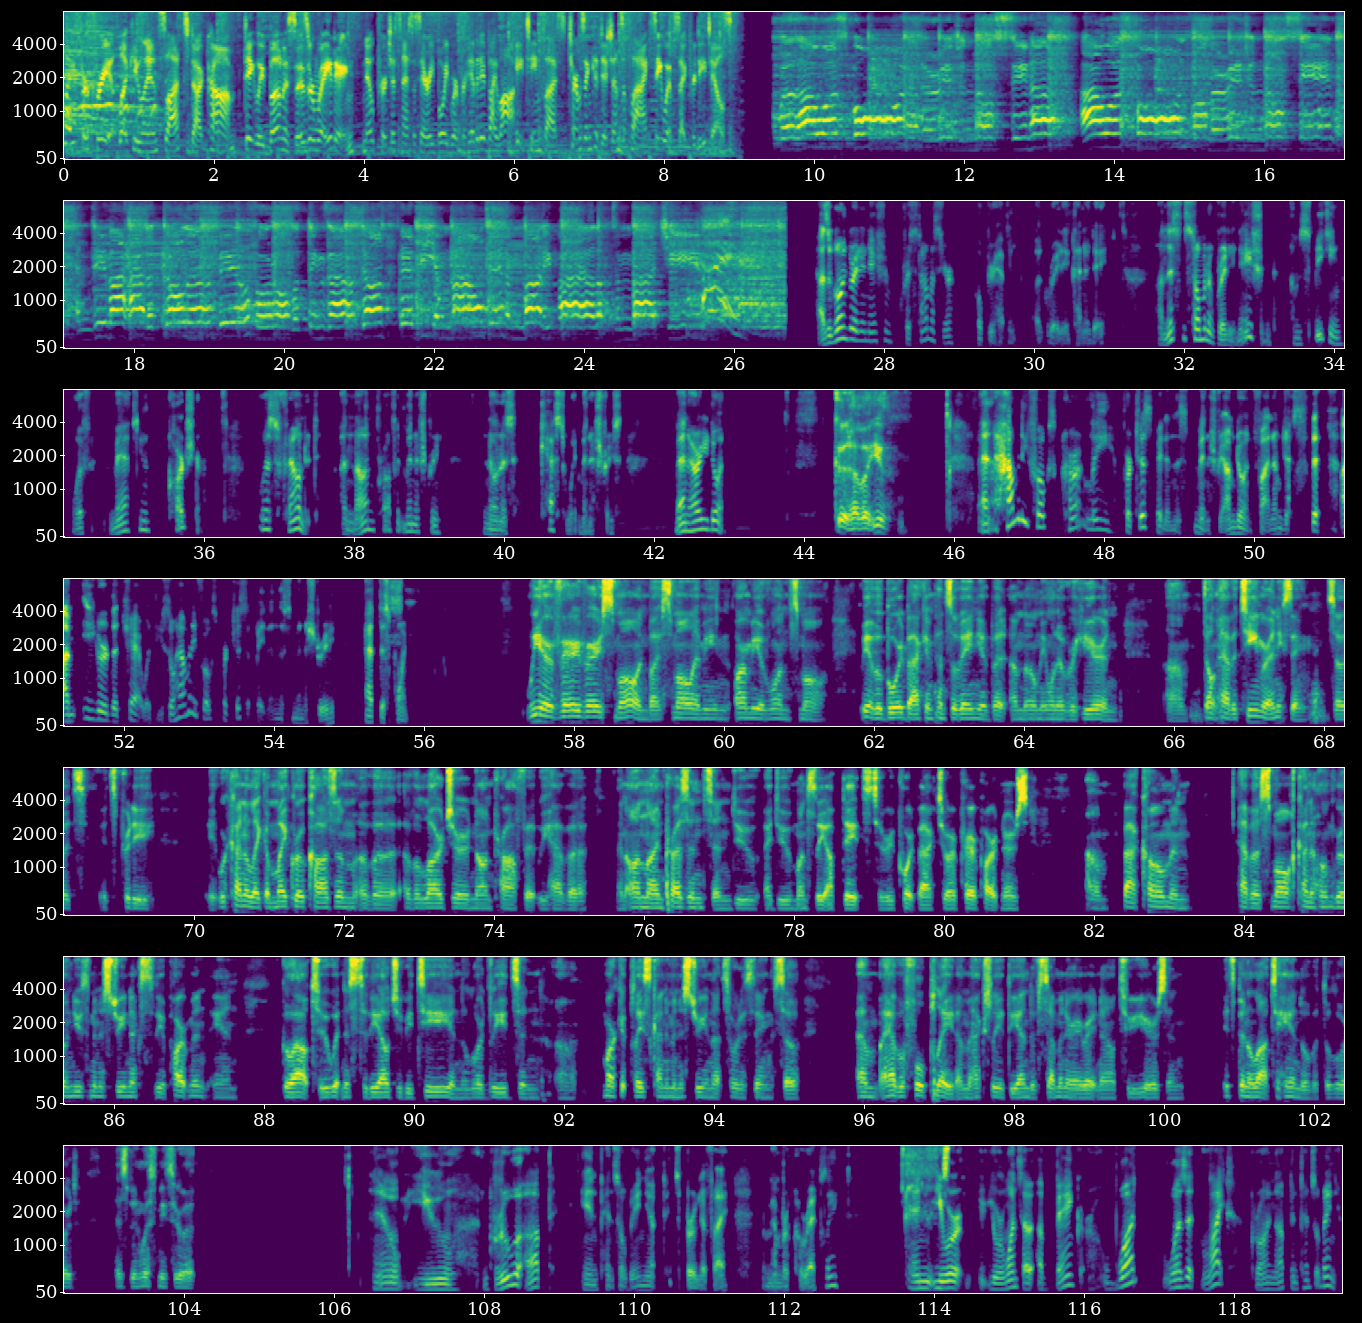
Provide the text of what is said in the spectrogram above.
Play for free at LuckyLandSlots.com. Daily bonuses are waiting. No purchase necessary. Void where prohibited by law. 18 plus. Terms and conditions apply. See website for details. Well, I was born an original sinner. I was born from original sin. And if I had a dollar bill for all the things I've done, there'd be a mountain of money piled up to my chin. How's it going, Grady Nation? Chris Thomas here. Hope you're having a great day kind of day. On this installment of Grady Nation, I'm speaking with Matthew Karchner, who has founded a nonprofit ministry known as Castaway Ministries. Man, how are you doing? Good. How about you? And how many folks currently participate in this ministry? I'm doing fine. I'm just I'm eager to chat with you. So how many folks participate in this ministry at this point? We are very, very small, and by small I mean army of one small. We have a board back in Pennsylvania, but I'm the only one over here, and um, don't have a team or anything. So it's it's pretty. It, we're kind of like a microcosm of a of a larger nonprofit. We have a an online presence and do I do monthly updates to report back to our prayer partners um, back home and have a small kind of homegrown youth ministry next to the apartment and go out to witness to the LGBT and the Lord leads and uh, marketplace kind of ministry and that sort of thing. So um, I have a full plate. I'm actually at the end of seminary right now, two years, and it's been a lot to handle, but the Lord has been with me through it. Now, you grew up in Pennsylvania, Pittsburgh, if I remember correctly, and you were you were once a, a banker. What was it like growing up in Pennsylvania?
